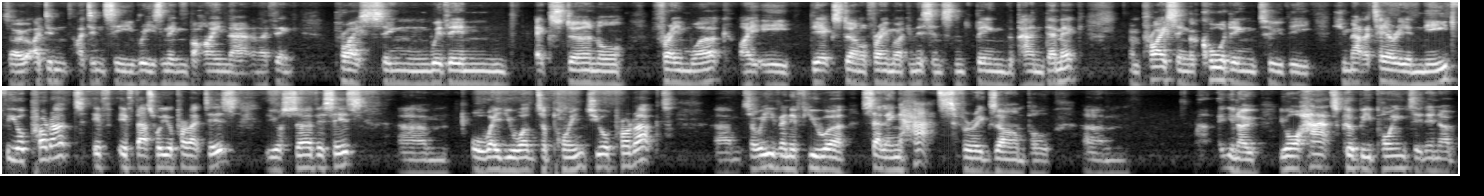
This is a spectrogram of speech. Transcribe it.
So I didn't I didn't see reasoning behind that. And I think pricing within external framework, i.e., the external framework in this instance being the pandemic, and pricing according to the humanitarian need for your product, if if that's what your product is, your service is, um, or where you want to point your product. Um, so even if you were selling hats, for example, um, you know your hats could be pointed in a,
